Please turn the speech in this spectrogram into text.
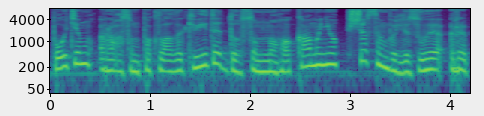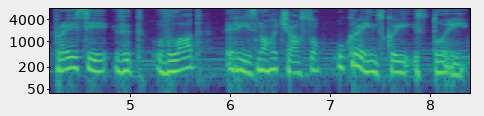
Потім разом поклали квіти до сумного каменю, що символізує репресії від влад різного часу української історії.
